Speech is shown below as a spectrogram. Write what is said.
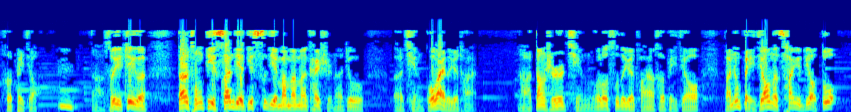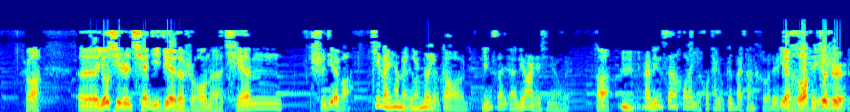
和北交。嗯啊，所以这个，当然从第三届、第四届慢慢慢开始呢，就呃请国外的乐团，啊，当时请俄罗斯的乐团和北交，反正北交呢参与比较多，是吧？呃，尤其是前几届的时候呢，前十届吧，基本上每年都有到零三呃零二年新年会，啊，嗯。但零三后来以后他又跟外团合的，也合就是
